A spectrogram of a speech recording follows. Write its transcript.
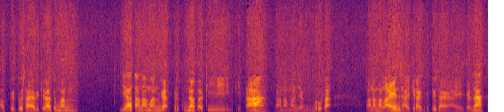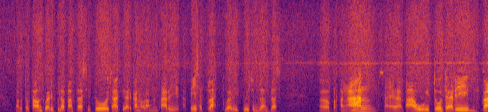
Waktu itu saya kira cuman ya tanaman nggak berguna bagi kita tanaman yang merusak tanaman lain. Saya kira begitu saya akhirnya waktu tahun 2018 itu saya biarkan orang mencari. Tapi setelah 2019 eh, pertengahan saya tahu itu dari buka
